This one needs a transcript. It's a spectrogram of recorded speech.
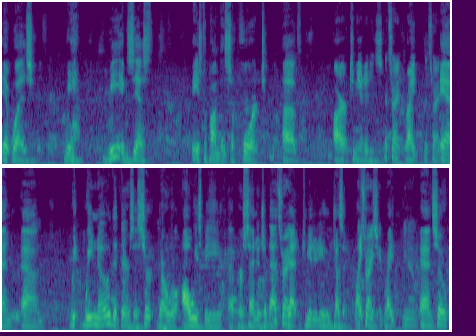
it was we we exist based upon the support of our communities That's right. right That's right. and um, we we know that there's a certain there will always be a percentage of that right. that community who doesn't like That's right. us right You know. and so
